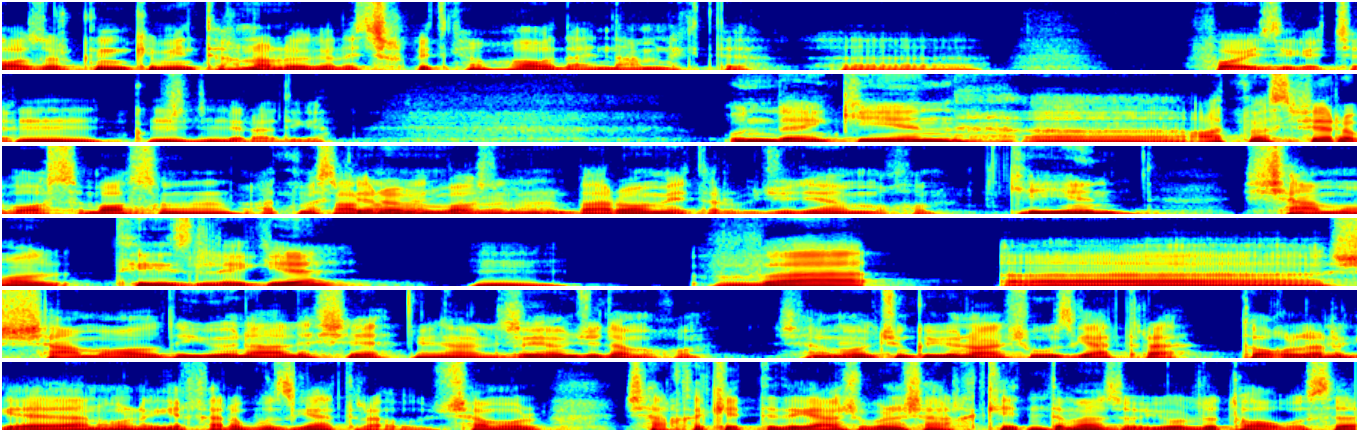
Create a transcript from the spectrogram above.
Hozirgi kungi men texnologiyalar chiqib ketgan havodagi namlikni e, foizigacha mm, ko'rsatib beradigan undan keyin e, atmosfera bosimi bosimi atmosfera bosimi barometr bu juda yam muhim. Keyin shamol tezligi Mm, va e, shamolni yo'nalishi. Yo'nalish bu ham juda muhim. Shamol Hmm. chunki yo'nalishni o'zgartiradi. Tog'larga anavilarga qarab o'zgartiradi. Shamol sharqqa ketdi degan shu bilan sharqqa ketdi emas u yo'lda tog' bo'lsa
